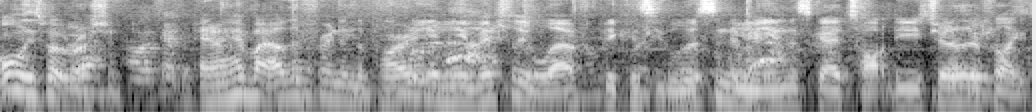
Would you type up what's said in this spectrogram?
only spoke Russian. And I had my other friend in the party, and he eventually left because he listened to me and this guy talk to each other for like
